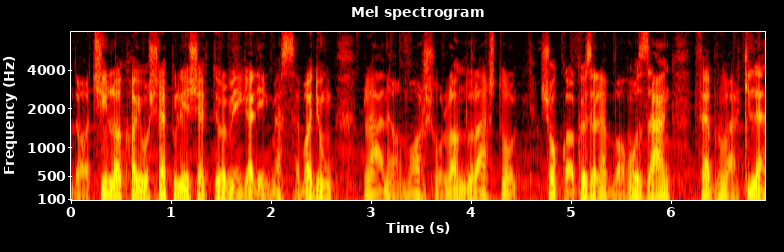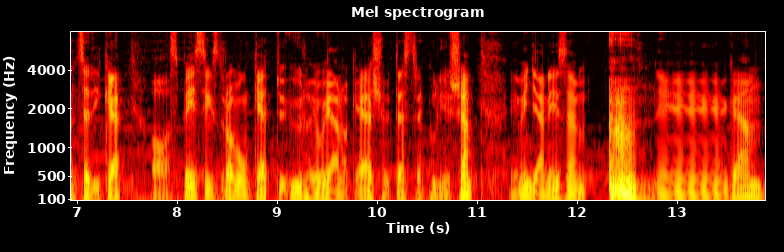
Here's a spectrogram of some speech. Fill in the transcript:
De a csillaghajós repülésektől még elég messze vagyunk, pláne a Marson landolástól, sokkal közelebb van hozzánk, február 9-e a SpaceX Dragon 2 űrhajójának első tesztrepülése. Én mindjárt nézem, igen,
